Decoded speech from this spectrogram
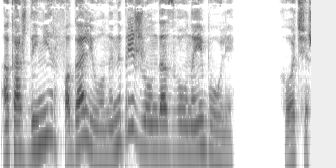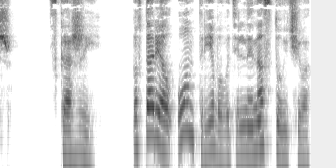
а каждый нерв оголен и напряжен до звона и боли. Хочешь? Скажи. Повторял он требовательно и настойчиво.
